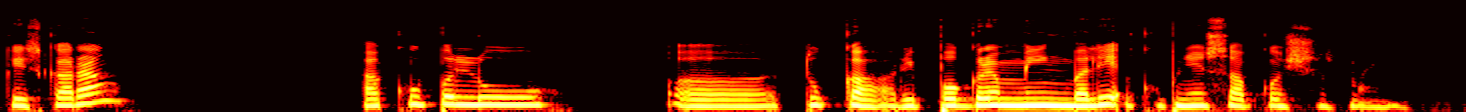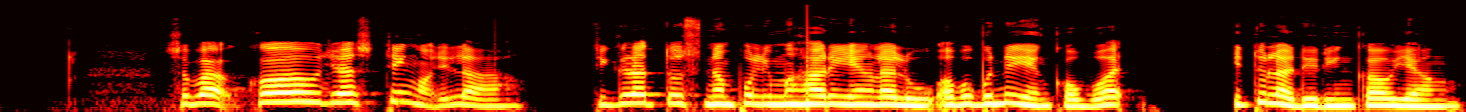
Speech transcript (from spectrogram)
Okay, sekarang, aku perlu uh, tukar, reprogramming balik aku punya subconscious mind. Sebab kau just tengok je lah. 365 hari yang lalu, apa benda yang kau buat, itulah diri kau yang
